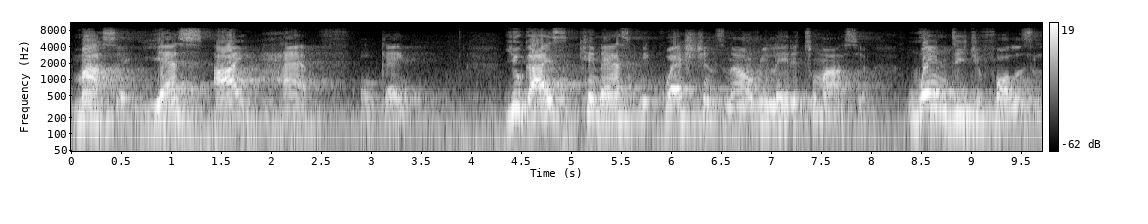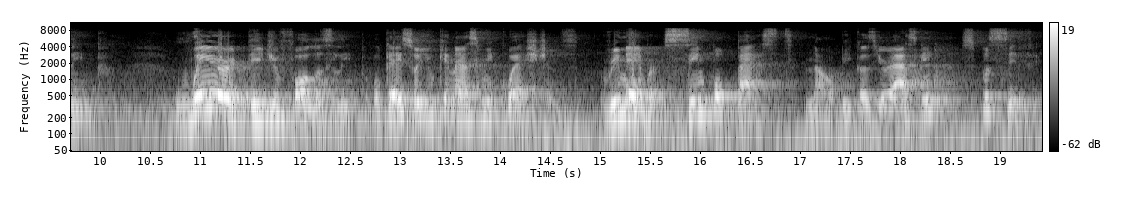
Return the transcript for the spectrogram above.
Marcia, yes, I have, okay? You guys can ask me questions now related to Marcia. When did you fall asleep? Where did you fall asleep? Okay, so you can ask me questions. Remember, simple past now because you're asking specific.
